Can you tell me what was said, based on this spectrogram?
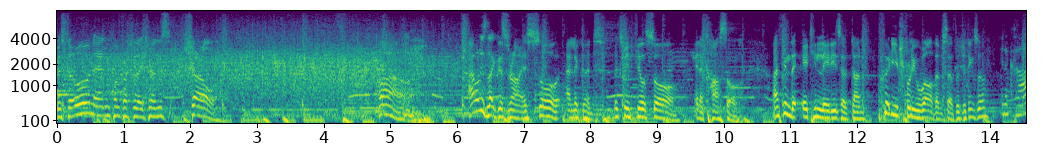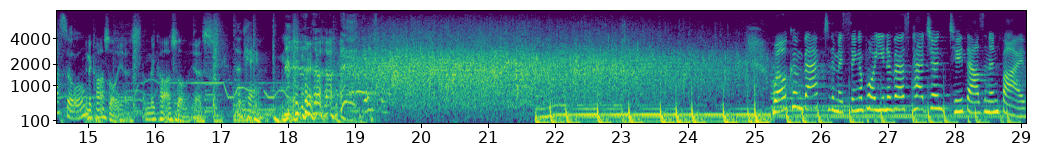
you, Mr. Un, and congratulations, Cheryl. Wow. I always like this round. It's so elegant. Makes me feel so in a castle. I think the 18 ladies have done pretty, pretty well themselves. Don't you think so? In a castle? In a castle, yes. In a castle, yes. Okay. Welcome back to the Miss Singapore Universe Pageant 2005.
